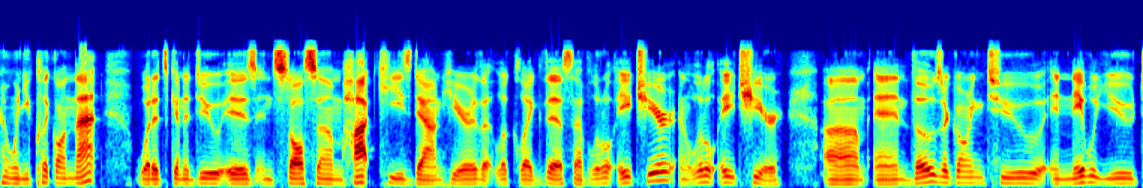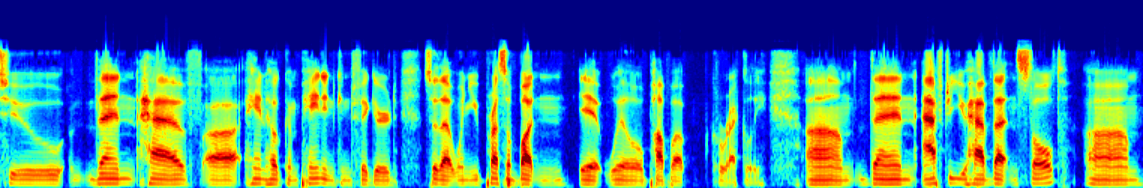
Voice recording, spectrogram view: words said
and when you click on that, what it's going to do is install some hotkeys down here that look like this. I have a little H here and a little H here. Um, and those are going to enable you to then have uh, handheld companion configured so that when you press a button, it will pop up correctly. Um, then after you have that installed, um,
